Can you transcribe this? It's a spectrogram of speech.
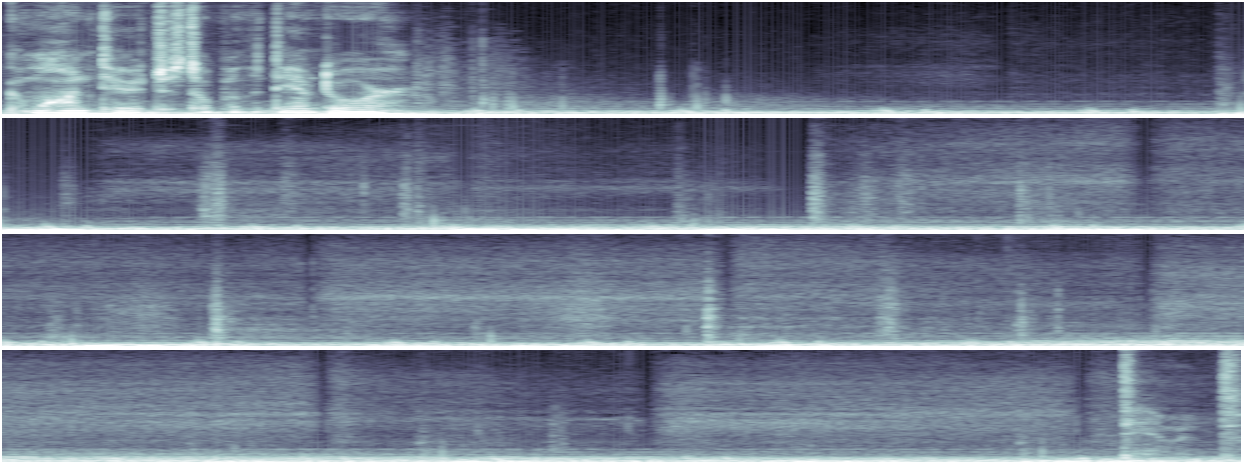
Come on, dude. Just open the damn door. Damn it.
